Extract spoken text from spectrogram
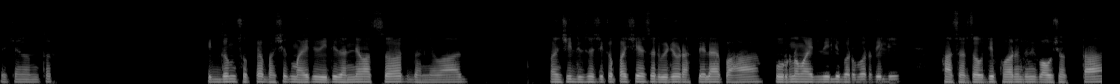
त्याच्यानंतर एकदम सोप्या भाषेत माहिती दिली धन्यवाद सर धन्यवाद. ऐंशी दिवसाची कपाशी आहे सर व्हिडिओ टाकलेला आहे पहा. पूर्ण माहिती दिली बरोबर दिली. हां सर चौथी फवारणी तुम्ही पाहू शकता.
